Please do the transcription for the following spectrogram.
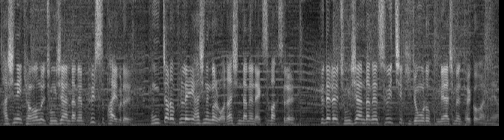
자신이 경험을 중시한다면 플스5를 공짜로 플레이하시는 걸 원하신다면 엑스박스를 휴대를 중시한다면 스위치 기종으로 구매하시면 될 것 같네요.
